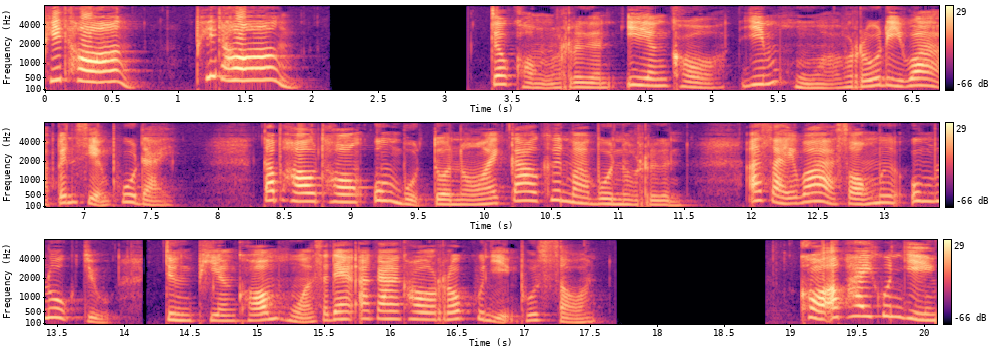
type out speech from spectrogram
พี่ทอง พี่ทอง เจ้าของเรือนเอียงคอ ยิ้มหัว รู้ดีว่าเป็นเสียงผู้ใดตะเภาทองอุ้มบุตรตัวน้อยก้าวขึ้นมาบนเรือน อาศัยว่าสองมืออุ้มลูกอยู่ จึงเพียงค้อมหัวแสดงอาการเคารพคุณหญิงพูดสอน ขออภัยคุณหญิง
